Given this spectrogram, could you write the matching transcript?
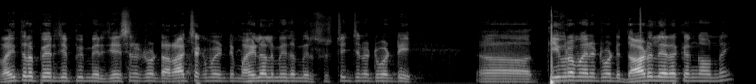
రైతుల పేరు చెప్పి మీరు చేసినటువంటి అరాచకం ఏంటి? మహిళల మీద మీరు సృష్టించినటువంటి తీవ్రమైనటువంటి దాడులు ఏ రకంగా ఉన్నాయి?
